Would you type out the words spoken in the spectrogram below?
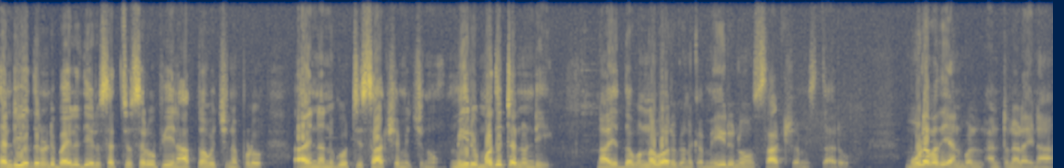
తండ్రి యొద్ద నుండి బయలుదేరు సత్యస్వరూపి అయిన ఆత్మ వచ్చినప్పుడు ఆయన నన్ను గూర్చి సాక్ష్యం ఇచ్చును మీరు మొదట నుండి నా యొద్ద ఉన్నవారు గనుక మీరును సాక్ష్యం ఇస్తారు మూడవది అన్బ అంటున్నాడు ఆయన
